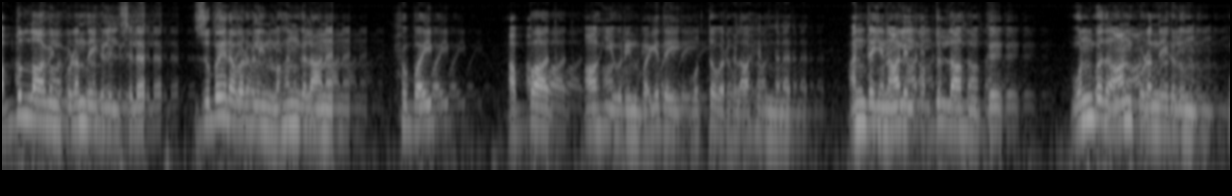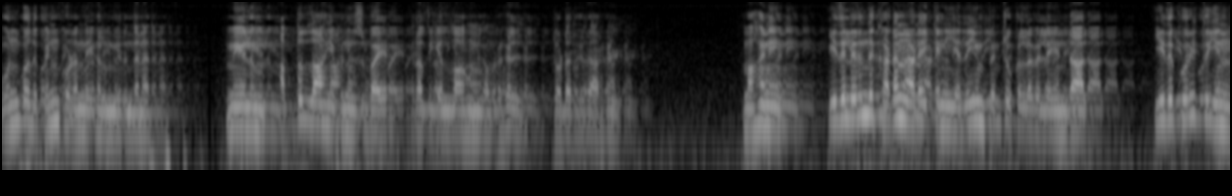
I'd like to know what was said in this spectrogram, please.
அப்துல்லாவின் குழந்தைகளில் சிலர் ஜுபைர் அவர்களின் மகன்களான ஹுபைப் அப்பாத் ஆகியோரின் வயதை ஒத்தவர்களாக இருந்தனர். அன்றைய நாளில் அப்துல்லாஹுக்கு ஒன்பது ஆண் குழந்தைகளும் ஒன்பது பெண் குழந்தைகளும் இருந்தனர். மேலும் அப்துல்லாஹிபின் ஜுபைர் ரதி அல்லாஹூன் அவர்கள் தொடர்கிறார்கள். மகனே இதிலிருந்து கடன் அடைக்க நீ எதையும் பெற்றுக் கொள்ளவில்லை என்றால் இது குறித்து என்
